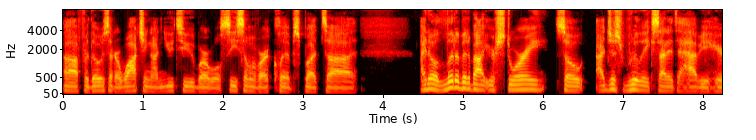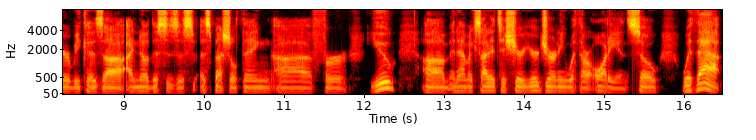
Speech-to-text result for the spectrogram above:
uh, for those that are watching on YouTube or will see some of our clips. But uh, I know a little bit about your story. So I'm just really excited to have you here because uh, I know this is a, a special thing uh, for you. Um, and I'm excited to share your journey with our audience. So, with that,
